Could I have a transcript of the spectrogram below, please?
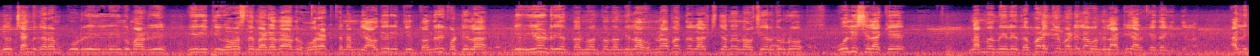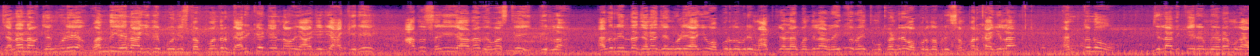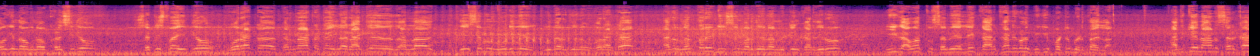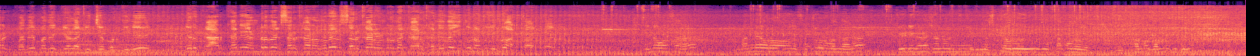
ನೀವು ಚೆಂದ ಗರಂ ಕೂಡ್ರಿ, ಇಲ್ಲಿ ಇದು ಮಾಡ್ರಿ, ಈ ರೀತಿ ವ್ಯವಸ್ಥೆ ಮಾಡ್ಯದ. ಅದ್ರ ಹೋರಾಟಕ್ಕೆ ನಮ್ದು ಯಾವುದೇ ರೀತಿ ತೊಂದರೆ ಕೊಟ್ಟಿಲ್ಲ. ನೀವು ಹೇಳ್ರಿ ಅಂತ ಅನ್ನುವಂಥದ್ದು ಅಂದಿಲ್ಲ. ಹುಮ್ನಾಬಾದಲ್ಲಿ ಅಷ್ಟು ಜನ ನಾವು ಸೇರಿದ್ರು ಪೊಲೀಸ್ ಇಲಾಖೆ ನಮ್ಮ ಮೇಲೆ ದಬ್ಬಾಳಿಕೆ ಮಾಡಿಲ್ಲ, ಒಂದು ಲಾಠಿ ಯಾರು ಕೈದಾಗಿದ್ದಿಲ್ಲ ಅಲ್ಲಿ ಜನ ನಾವು ಜಂಗುಳಿ ಒಂದು ಏನಾಗಿದೆ ಪೊಲೀಸ್ ತಪ್ಪು ಅಂದ್ರೆ ಬ್ಯಾರಿಕೇಡ್ ಏನು ನಾವು ಯಾವ ಜಾಗೆ ಹಾಕಿರಿ, ಅದು ಸರಿಯಾದ ವ್ಯವಸ್ಥೆ ಇದ್ದಿಲ್ಲ. ಅದರಿಂದ ಜನ ಜಂಗುಳಿಯಾಗಿ ಒಬ್ರದೊಬ್ರಿಗೆ ಮಾತು ಕೇಳಕ್ಕೆ ಬಂದಿಲ್ಲ, ರೈತರು ರೈತ ಮುಖಂಡ್ರೆ ಒಬ್ರದೊಬ್ರಿಗೆ ಸಂಪರ್ಕ ಆಗಿಲ್ಲ. ಅಂತೂ ಜಿಲ್ಲಾಧಿಕಾರಿ ಮೇಡಮ್ಗೆ ಅವಾಗಿಂದ ಅವಾಗ ನಾವು ಕಳಿಸಿದೆವು ಸ್ಯಾಟಿಸ್ಫೈ ಇದ್ದೆವು ಹೋರಾಟ ಕರ್ನಾಟಕ ಇಲ್ಲ ರಾಜ್ಯ ಅಲ್ಲ ದೇಶನೂ ನೋಡಿದೆ ಇದರ ಹೋರಾಟ. ಅದ್ರ ನಂತರ ಡಿ ಸಿ ಮರ್ದಿನ ಮೀಟಿಂಗ್ ಕರೆದಿರು. ಈಗ ಅವತ್ತು ಸಭೆಯಲ್ಲಿ ಕಾರ್ಖಾನೆಗಳು ಬಿಗಿಪಟ್ಟು ಬಿಡ್ತಾ ಇಲ್ಲ. ಅದಕ್ಕೆ ನಾನು ಸರ್ಕಾರಕ್ಕೆ ಪದೇ ಪದೇ ಕೇಳಕ್ಕೆ ಇಚ್ಛೆ ಪಡ್ತೀನಿ. ಏನು ಕಾರ್ಖಾನೆ ಅಂಡರ್ದಾಗ ಸರ್ಕಾರ ಅಂದರೆ ಸರ್ಕಾರ ಅಂಡರ್ದಾಗ ಕಾರ್ಖಾನೆ ಇದೆ. ಇದು ನಮಗೆ ಇನ್ನೂ ಅರ್ಥ ಆಗ್ತಾ ಇಲ್ಲ. ಇನ್ನೂ ಒಂದು ಸಲ ಮೊನ್ನೆ ಅವರು ಸಚಿವರು ಬಂದಾಗ K D Ganesh S P ಅವರು ಇದು ತಗೊಂಡು ಹೋಗಿದ್ರು ತಮ್ಮ ಗಮನಿಸಿದ್ದಿಲ್ಲ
